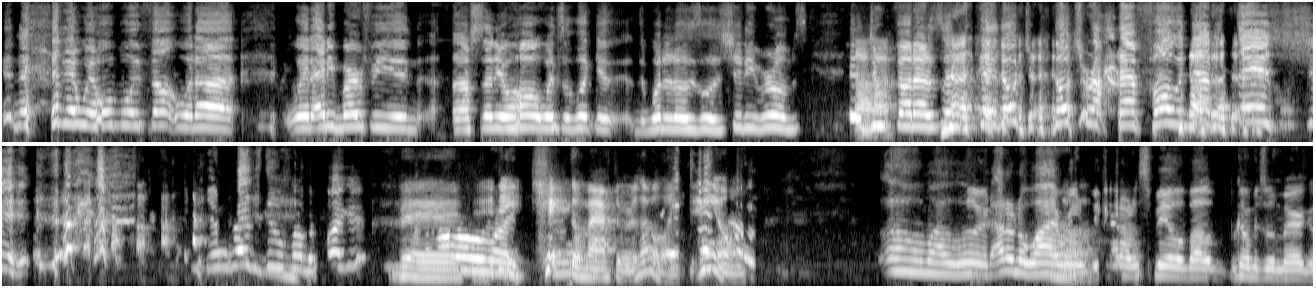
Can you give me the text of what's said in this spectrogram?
and then, and then when Homeboy felt when uh when Eddie Murphy and Arsenio Hall went to look at one of those little shitty rooms, Uh-huh. Duke fell down and said, "Hey, don't you don't you ride that falling down the stairs, shit." You're Reds dude, motherfucker. man. Oh he kicked him afterwards. I was like, damn. Oh my lord! I don't know why I really Uh. we got on a spiel about coming to America,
